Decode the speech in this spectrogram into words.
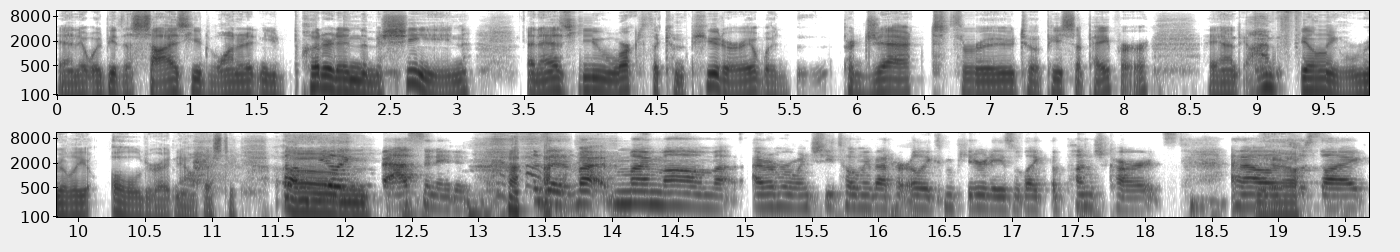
and it would be the size you'd wanted it, and you'd put it in the machine. And as you worked the computer, it would project through to a piece of paper. And I'm feeling really old right now, Esty. I'm um, feeling fascinated. my, my mom, I remember when she told me about her early computer days with like the punch cards. And I was yeah. just like,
